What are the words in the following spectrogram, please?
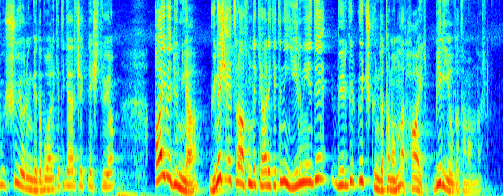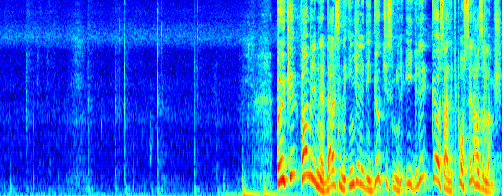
bu şu yörüngede bu hareketi gerçekleştiriyor. Ay ve dünya güneş etrafındaki hareketini 27,3 günde tamamlar. Hayır, bir yılda tamamlar. Öykü fen bilimleri dersinde incelediği gök cismiyle ilgili görseldeki posteri hazırlamış.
